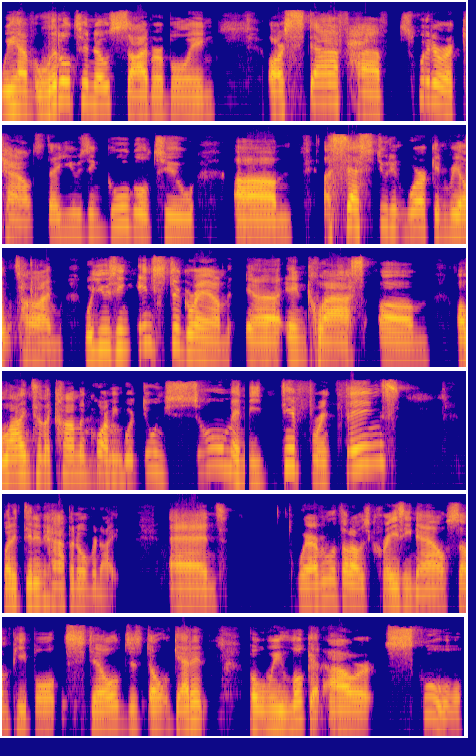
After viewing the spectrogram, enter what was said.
We have little to no cyberbullying. Our staff have Twitter accounts. They're using Google to um, assess student work in real time. We're using Instagram uh, in class, um, aligned to the Common Core. I mean, we're doing so many different things, but it didn't happen overnight. And where everyone thought I was crazy now, some people still just don't get it. But when we look at our school,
